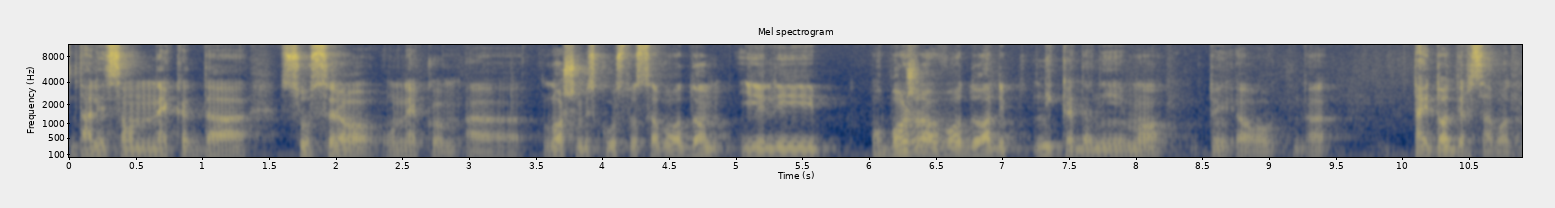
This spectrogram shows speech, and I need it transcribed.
Da li se on nekada susreo u nekom uh, lošem iskustvu sa vodom ili obožava vodu, ali nikada nije imao taj dodir sa vodom.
